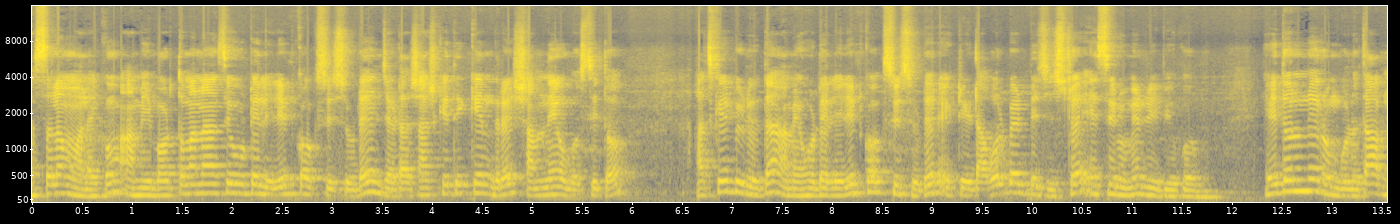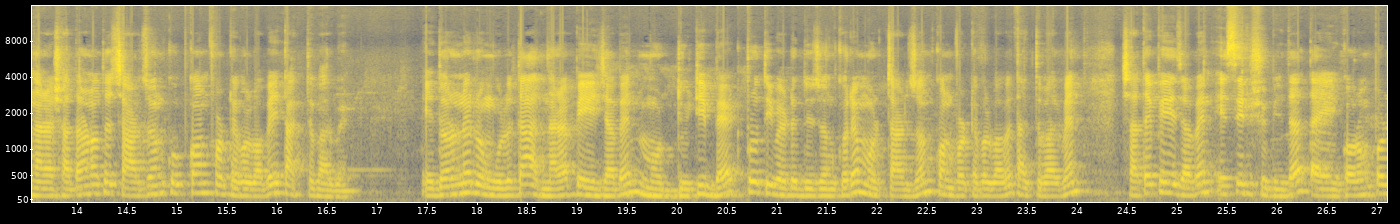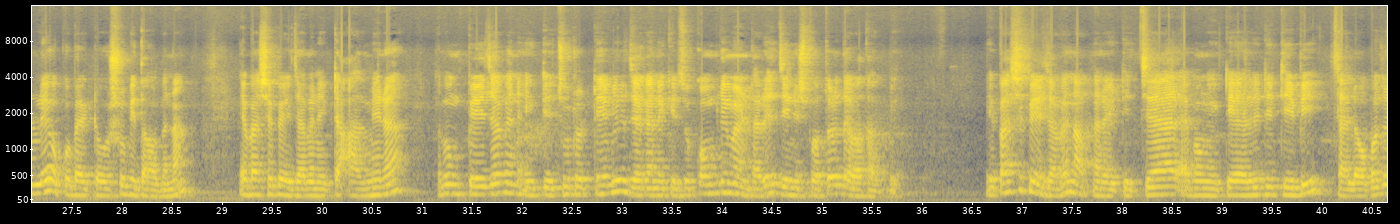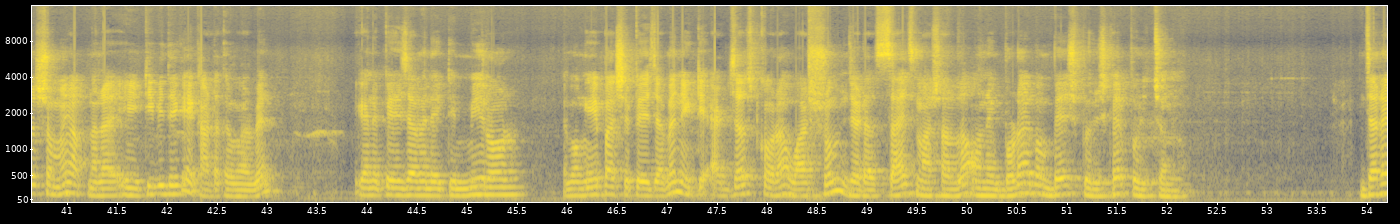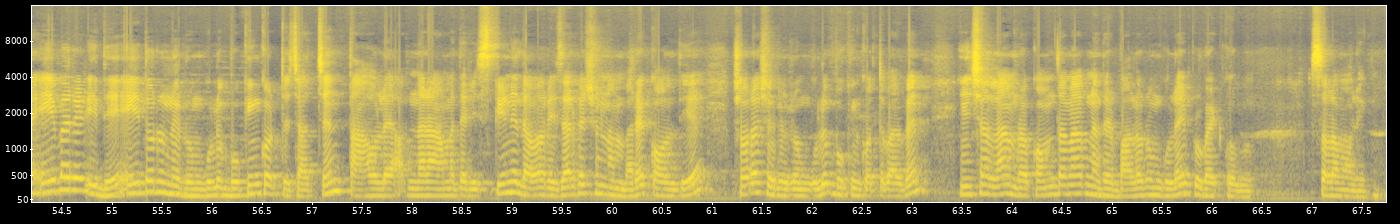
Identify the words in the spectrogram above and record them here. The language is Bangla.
আসসালামু আলাইকুম। আমি বর্তমানে আছি হোটেল ইলিট কক্স রিসোর্টে, যেটা সাংস্কৃতিক কেন্দ্রের সামনে অবস্থিত। আজকের ভিডিওতে আমি হোটেল ইলিট কক্স রিসোর্টের একটি ডাবল বেড বিশিষ্ট এসি রুমের রিভিউ করব। এই ধরনের রুমগুলোতে আপনারা সাধারণত চারজন খুব কমফোর্টেবলভাবেই থাকতে পারবেন। এই ধরনের রুমগুলোতে আপনারা পেয়ে যাবেন মোট দুইটি বেড, প্রতি বেডে দুজন করে মোট চারজন কমফোর্টেবলভাবে থাকতে পারবেন। সাথে পেয়ে যাবেন এসির সুবিধা, তাই গরম পড়লেও খুব একটা অসুবিধা হবে না। এপাশে পেয়ে যাবেন একটা আলমিরা এবং পেয়ে যাবেন একটি ছোট টেবিল যেখানে কিছু কমপ্লিমেন্টারি জিনিসপত্র দেওয়া থাকবে। এপাশে পেয়ে যাবেন আপনারা একটি চেয়ার এবং একটি এলইডি টিভি চাইলে অবসর সময় আপনারা এই টিভি দেখে কাটাতে পারবেন। এখানে পেয়ে যাবেন একটি মিরর এবং এই পাশে পেয়ে যাবেন একটি অ্যাডজাস্ট করা ওয়াশরুম যেটার সাইজ মাসাল্লাহ অনেক বড় এবং বেশ পরিষ্কার পরিচ্ছন্ন। যারা এইবারের ঈদে এই ধরনের রুমগুলো বুকিং করতে চাচ্ছেন, তাহলে আপনারা আমাদের স্ক্রিনে দেওয়া রিজার্ভেশন নাম্বারে কল দিয়ে সরাসরি রুমগুলো বুকিং করতে পারবেন। ইনশাল্লাহ আমরা কম দামে আপনাদের ভালো রুমগুলোই প্রোভাইড করব। আসসালামু আলাইকুম।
